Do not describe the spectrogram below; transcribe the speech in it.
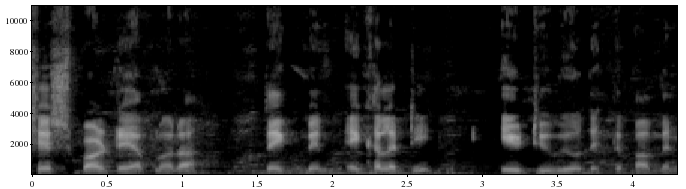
শেষ পার্টে আপনারা দেখবেন। এই খেলাটি ইউটিউবেও দেখতে পাবেন।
